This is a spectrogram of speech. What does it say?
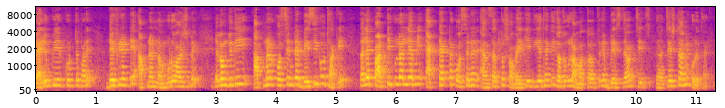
ভ্যালু ক্রিয়েট করতে পারে ডেফিনেটলি আপনার নম্বরও আসবে। এবং যদি আপনার কোশ্চেনটা বেসিকও থাকে, তাহলে পার্টিকুলারলি আমি একটা একটা কোশ্চেনের অ্যান্সার তো সবাইকেই দিয়ে থাকি, যতগুলো আমার তরফ থেকে বেস্ট দেওয়ার চেষ্টা আমি করে থাকি।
